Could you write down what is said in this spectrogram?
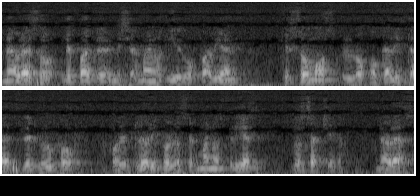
Un abrazo de parte de mis hermanos Diego, Fabián, que somos los vocalistas del grupo folclórico Los Hermanos Frías, Los Sacheros. Un abrazo.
